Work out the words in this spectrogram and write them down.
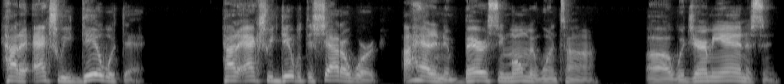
how to actually deal with that, how to actually deal with the shadow work. I had an embarrassing moment one time uh, with Jeremy Anderson.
